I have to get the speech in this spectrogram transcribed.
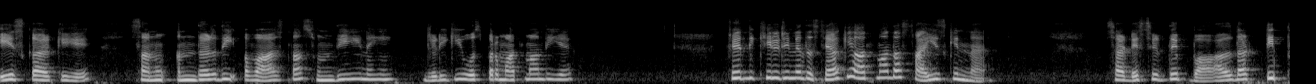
ਇਸ ਕਰਕੇ ਸਾਨੂੰ ਅੰਦਰ ਦੀ ਆਵਾਜ਼ ਤਾਂ ਸੁਣਦੀ ਹੀ ਨਹੀਂ, ਜਿਹੜੀ ਕਿ ਉਸ ਪਰਮਾਤਮਾ ਦੀ ਹੈ। ਫਿਰ ਨikhil ji ਨੇ ਦੱਸਿਆ ਕਿ ਆਤਮਾ ਦਾ ਸਾਈਜ਼ ਕਿੰਨਾ ਹੈ? ਸਾਡੇ ਸਿਰ ਦੇ ਬਾਲ ਦਾ ਟਿਪ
